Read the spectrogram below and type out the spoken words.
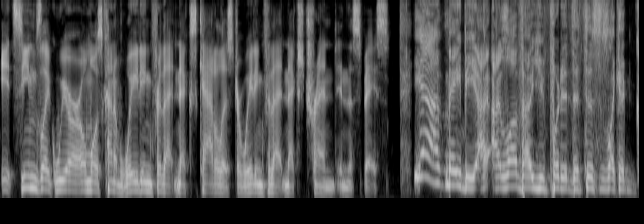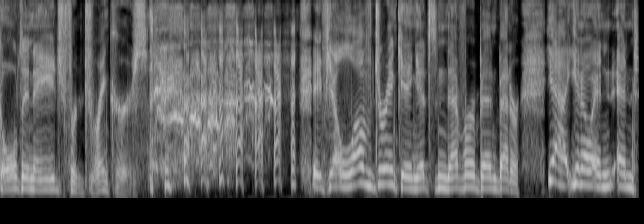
It seems like we are almost kind of waiting for that next catalyst or waiting for that next trend in the space. Yeah, maybe. I, I love how you put it that this is like a golden golden age for drinkers. if you love drinking, it's never been better. Yeah, you know, and and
